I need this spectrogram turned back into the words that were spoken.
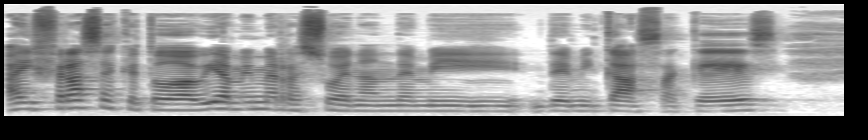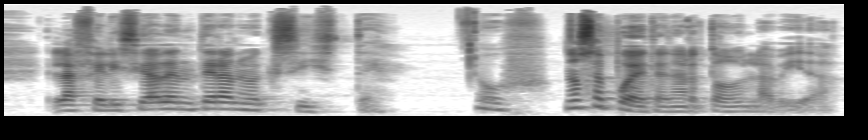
Hay frases que todavía a mí me resuenan de mi, de mi casa, que es, la felicidad entera no existe. No se puede tener todo en la vida.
